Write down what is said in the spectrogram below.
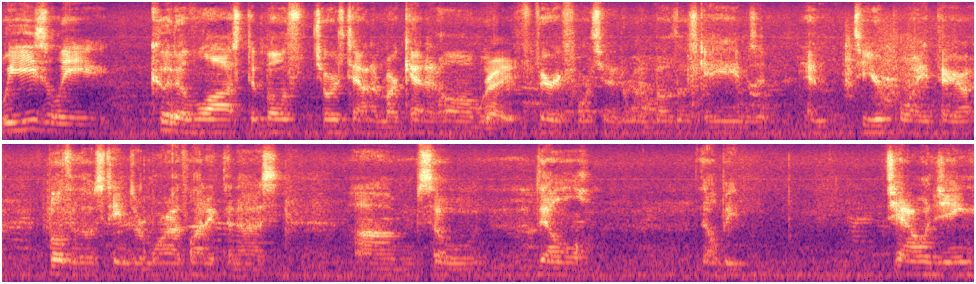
we easily could have lost to both Georgetown and Marquette at home. We Right. were very fortunate to win both those games, and, and to your point, they are both of those teams are more athletic than us. Um, so they'll they'll be challenging.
